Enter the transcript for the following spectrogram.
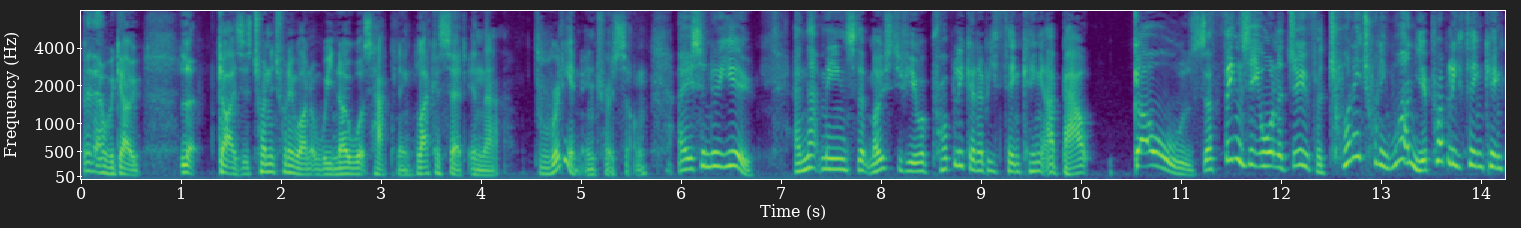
but there we go. Look, guys, it's 2021, and we know what's happening. Like I said in that brilliant intro song, it's a new you. And that means that most of you are probably going to be thinking about goals, the things that you want to do for 2021. You're probably thinking,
